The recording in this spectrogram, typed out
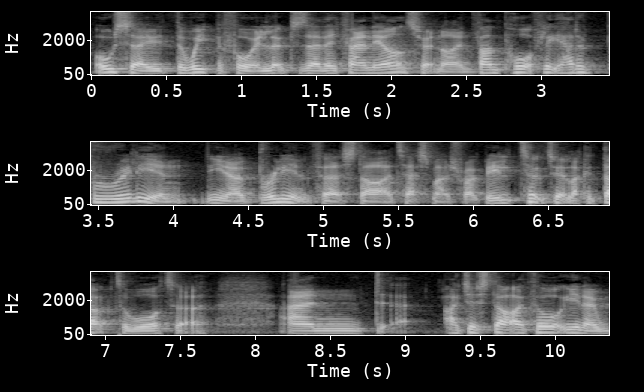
also the week before, it looked as though they found the answer at nine. Van Poortvliet had a brilliant, you know, brilliant first start at Test match rugby. He took to it like a duck to water, and I just thought, I thought, you know,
